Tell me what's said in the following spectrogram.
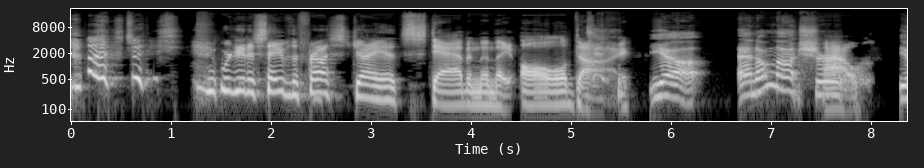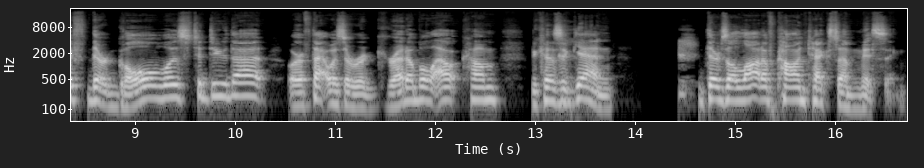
We're gonna save the frost giants. Stab, and then they all die. yeah and i'm not sure wow. If their goal was to do that or if that was a regrettable outcome because again there's a lot of context i'm missing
